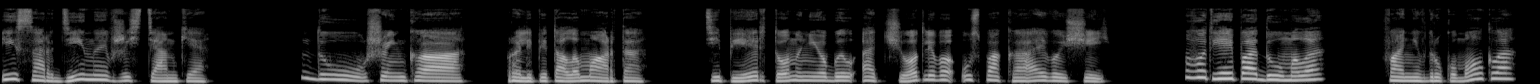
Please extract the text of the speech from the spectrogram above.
и сардины в жестянке. «Душенька!» — пролепетала Марта. Теперь тон у нее был отчетливо успокаивающий. «Вот я и подумала». Фанни вдруг умолкла,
